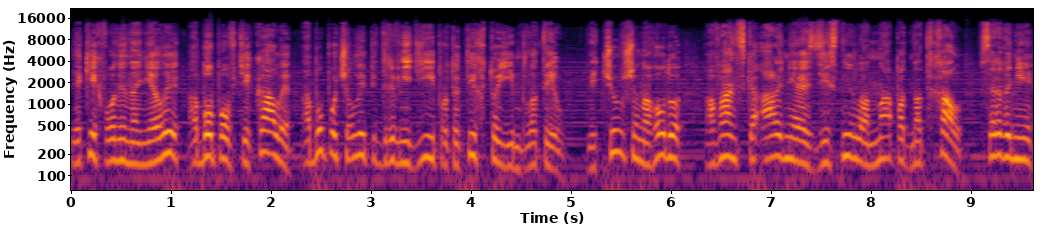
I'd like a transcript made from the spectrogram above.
яких вони найняли, або повтікали, або почали підривні дії проти тих, хто їм платив. Відчувши нагоду, афганська армія здійснила напад на Тхал всередині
